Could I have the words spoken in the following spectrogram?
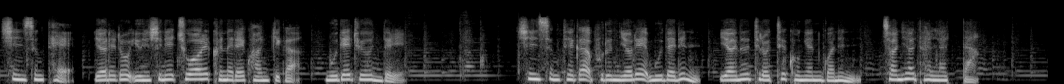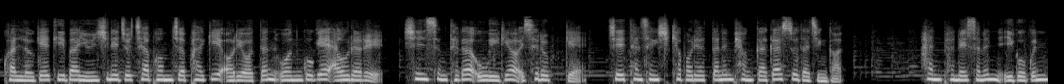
신승태, 열애로 윤신의 추월 그날의 광기가 무대 뒤흔들. 신승태가 부른 열애 무대는 여느 트로트 공연과는 전혀 달랐다. 관록의 디바 윤신에조차 범접하기 어려웠던 원곡의 아우라를 신승태가 오히려 새롭게 재탄생시켜버렸다는 평가가 쏟아진 것. 한편에서는 이 곡은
